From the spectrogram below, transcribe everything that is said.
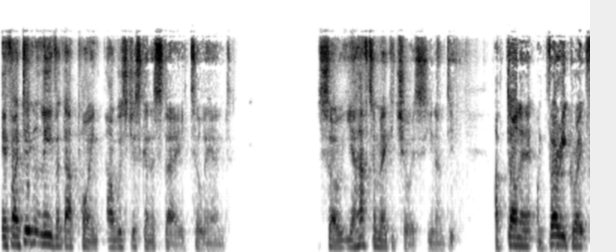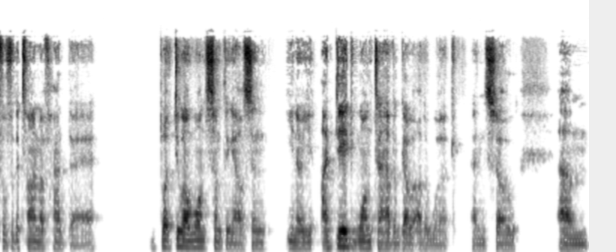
If I didn't leave at that point, I was just going to stay till the end. So you have to make a choice. You know, I've done it. I'm very grateful for the time I've had there, but do I want something else? And you know, I did want to have a go at other work, and so um,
